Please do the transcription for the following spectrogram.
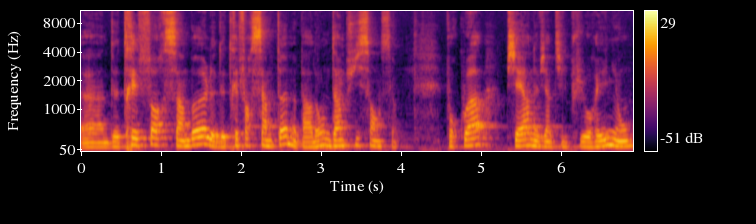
euh, de très forts symboles, de très forts symptômes d'impuissance. Pourquoi Pierre ne vient-il plus aux réunions?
